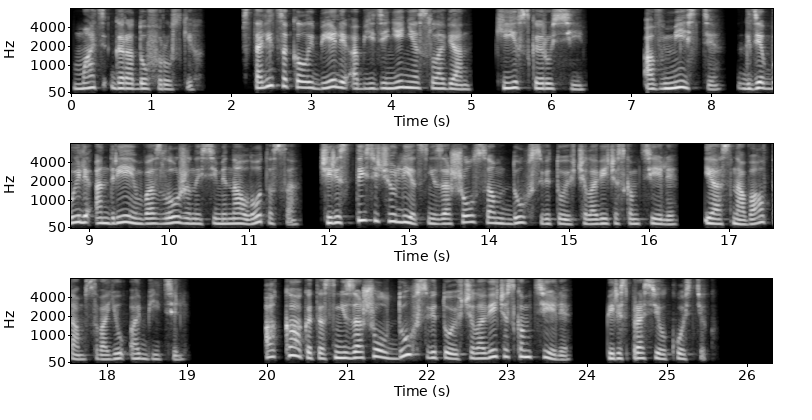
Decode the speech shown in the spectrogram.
мать городов русских, столица колыбели объединения славян Киевской Руси. А вместе где были Андреем возложены семена лотоса, через тысячу лет снизошел сам Дух Святой в человеческом теле и основал там свою обитель. «А как это снизошел Дух Святой в человеческом теле?» – переспросил Костик.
